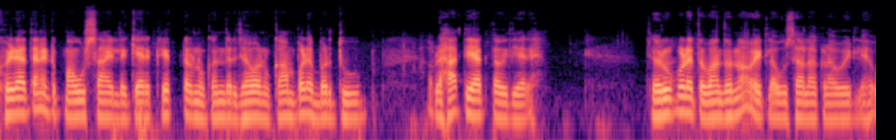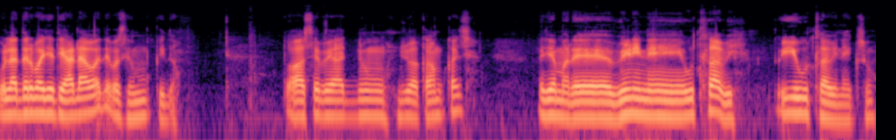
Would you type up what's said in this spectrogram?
ખોડ્યા હતા ને ટૂંકમાં ઉષા એટલે ક્યારેક ટ્રેક્ટરનું અંદર જવાનું કામ પડે, બધું આપણે હાથી હાંકતા હોય ત્યારે. જરૂર પડે તો વાંધો ન આવે, એટલા ઉષા લાકડા હોય એટલે. ઓલા દરવાજેથી આડા આવે તે પછી મૂકી દો તો આ છે ભાઈ આજનું જો આ કામકાજ. હજી અમારે વીણીને ઉથલાવી, તો એ ઉથલાવી નાખીશું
